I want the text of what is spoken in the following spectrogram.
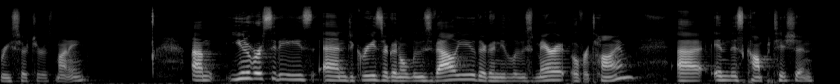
researchers money. Um, universities and degrees are going to lose value, they're going to lose merit over time. Uh, in this competition.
